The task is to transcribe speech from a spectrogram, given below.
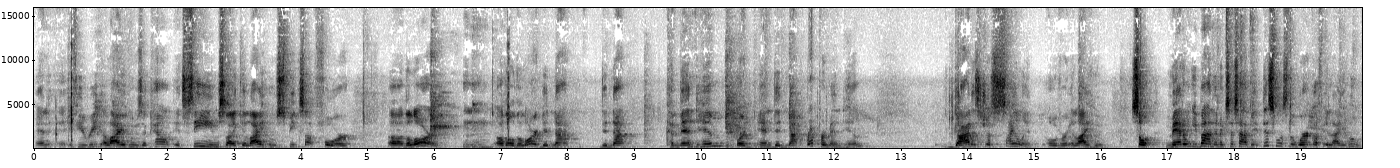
And if you read Elihu's account, it seems like Elihu speaks up for uh, the Lord, although the Lord did not did not commend him or and did not reprimand him. God is just silent over Elihu. So, merong iba na nagsasabi, this was the work of Elihu.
